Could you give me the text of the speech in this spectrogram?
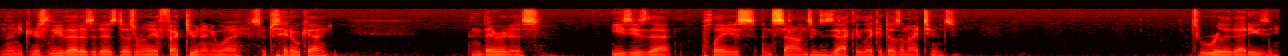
And then you can just leave that as it is. Doesn't really affect you in any way. So just hit OK. And there it is. Easy as that. Plays and sounds exactly like it does on iTunes. It's really that easy.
